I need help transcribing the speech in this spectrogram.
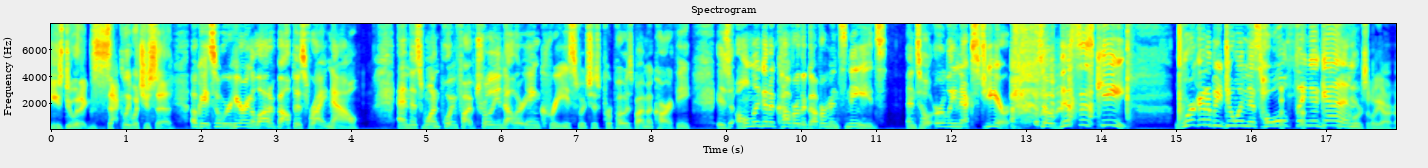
He's doing exactly what you said. Okay, so we're hearing a lot about this right now. And this $1.5 trillion increase, which is proposed by McCarthy, is only going to cover the government's needs until early next year. so this is key. We're going to be doing this whole thing again. of course we are.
